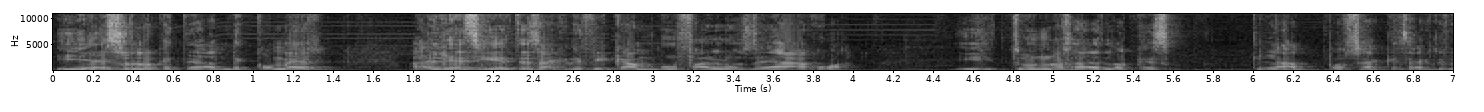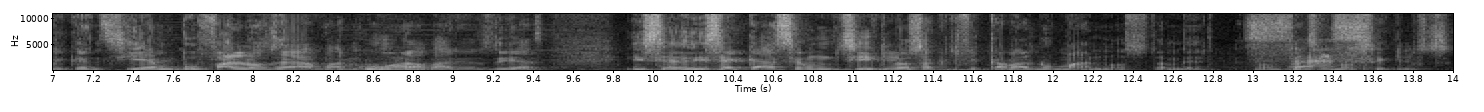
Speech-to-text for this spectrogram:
Y eso es lo que te dan de comer. Al día siguiente sacrifican búfalos de agua. Y tú no sabes lo que es la, o sea, que sacrifiquen 100 búfalos de agua, ¿no? Dura varios días. Y se dice que hace un siglo sacrificaban humanos también, ¿no? Hace unos siglos.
